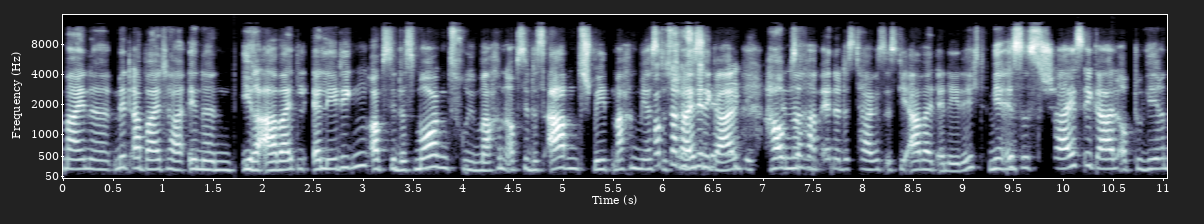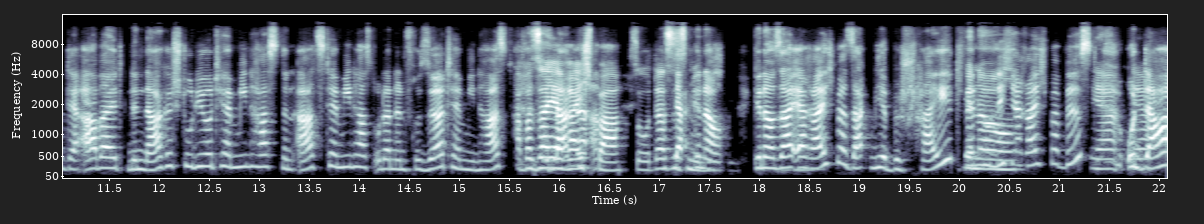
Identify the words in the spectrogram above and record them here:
Meine MitarbeiterInnen ihre Arbeit erledigen, ob sie das morgens früh machen, ob sie das abends spät machen, mir ist Hauptsache, das scheißegal. Hauptsache genau. am Ende des Tages ist die Arbeit erledigt. Mir Ja. ist es scheißegal, ob du während der Arbeit einen Nagelstudio-Termin hast, einen Arzttermin hast oder einen Friseurtermin hast. Aber sei Solange am- erreichbar. So, das Ja, ist mir genau. wichtig. Genau, sei erreichbar, sag mir Bescheid, wenn du nicht Genau. erreichbar bist. Ja, Und ja. da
